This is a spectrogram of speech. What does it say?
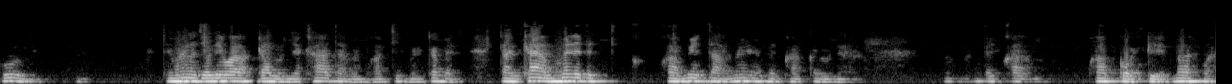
ผู้อื่นถึงแม้เราจะเรียกว่าการลุนยาฆ่าแต่มันความจริงมันก็เป็นการฆ่ามันไม่ได้เป็นความเมตตาไม่ได้เป็นความกรุณา มันเป็นความความโกรธเกลียดมากกว่า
